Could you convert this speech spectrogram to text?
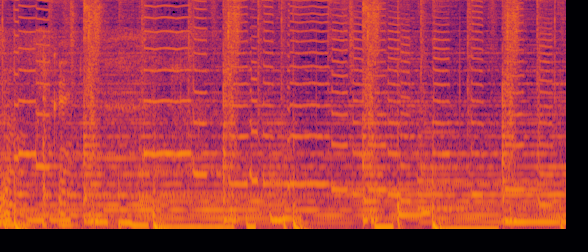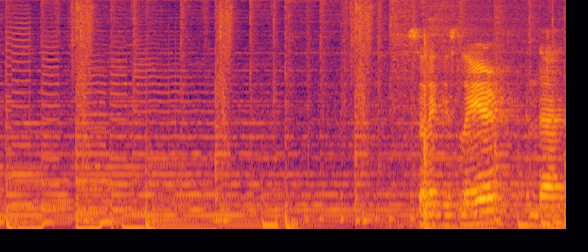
Yeah, okay. Select this layer and then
